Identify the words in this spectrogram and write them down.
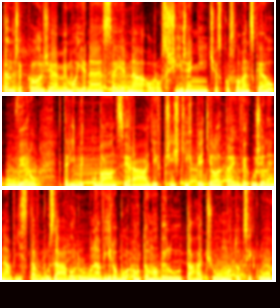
Ten řekl, že mimo jiné se jedná o rozšíření československého úvěru, který by Kubánci rádi v příštích pěti letech využili na výstavbu závodů, na výrobu automobilů, tahačů, motocyklů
